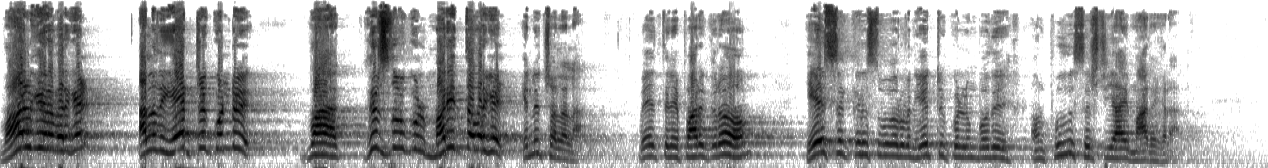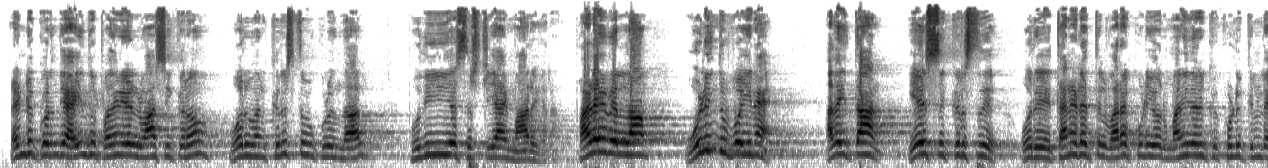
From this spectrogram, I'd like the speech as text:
வாழ்கிறவர்கள் அல்லது ஏற்றுக்கொண்டு வா- கிறிஸ்துவுக்குள் மறித்தவர்கள் என்று சொல்லலாம். வேதத்திலே பார்க்கிறோம் இயேசு கிறிஸ்துவ ஒருவன் ஏற்றுக்கொள்ளும் போது அவன் புது சிருஷ்டியாய் மாறுகிறான். ரெண்டு குருந்தி ஐந்து பதினேழு வாசிக்கிறோம் ஒருவன் கிறிஸ்துவுக்குழுந்தால் புதிய சிருஷ்டியாய் மாறுகிறான். பழையவெல்லாம் ஒளிந்து போயின. அதைத்தான் இயேசு கிறிஸ்து ஒரு தன்னிடத்தில் வரக்கூடிய ஒரு மனிதனுக்கு கொடுக்கின்ற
